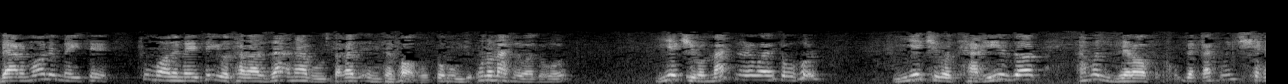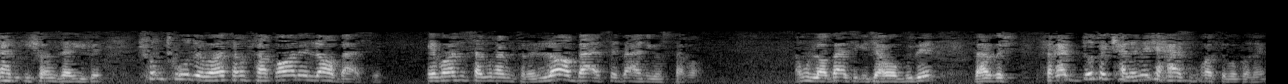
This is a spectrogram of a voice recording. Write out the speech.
در مال میته تو مال میته یا توزع نبود فقط انتفاع بود. اونجا اونو متن روایت بود یکی رو متن روایت بود یکی رو تغییر داد. اما زراف خوب دقت کنید چقدر ایشان ظریفه. چون تو روایت هم فقال لا بعثه عبارت صدوق هم اینطوره. لا بعثه به انی همون لا بعثه که جواب بوده برداشت. فقط دو تا کلمه که حذف می‌خواسته بکنه.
